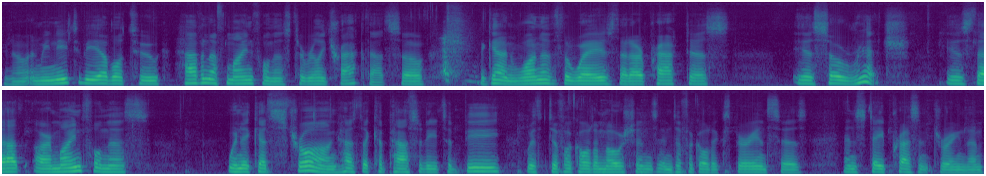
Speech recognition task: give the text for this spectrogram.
You know, and we need to be able to have enough mindfulness to really track that. So, again, one of the ways that our practice is so rich is that our mindfulness, when it gets strong, has the capacity to be with difficult emotions and difficult experiences and stay present during them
